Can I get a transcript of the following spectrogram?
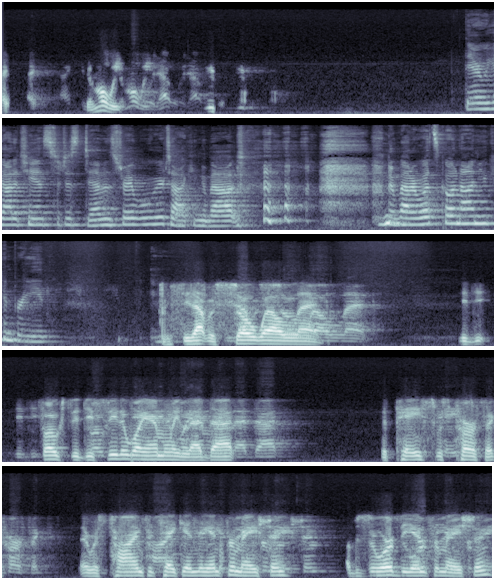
I, I, I can always. There, we got a chance to just demonstrate what we were talking about. no matter what's going on, you can breathe. See, that was so well led. Did you, folks, did you see the way Emily led that? The pace was perfect. There was time to take in the information, absorb the information,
